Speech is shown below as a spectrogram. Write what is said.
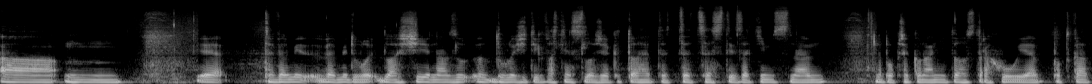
a mm, je to je velmi, velmi další jedna z důležitých vlastně složek té, té cesty za tím snem nebo překonání toho strachu je potkat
